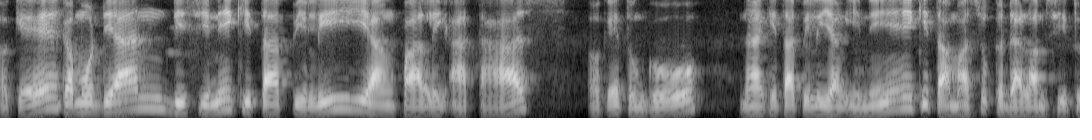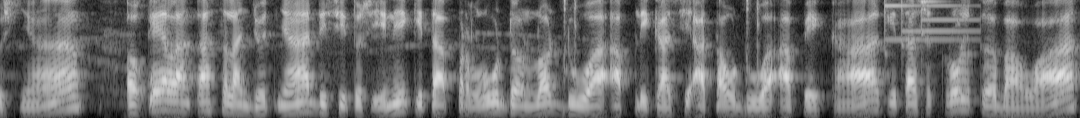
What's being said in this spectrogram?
Oke, kemudian di sini kita pilih yang paling atas. Oke, tunggu. Nah, kita pilih yang ini, kita masuk ke dalam situsnya. Oke, langkah selanjutnya di situs ini kita perlu download dua aplikasi atau dua APK. Kita scroll ke bawah.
